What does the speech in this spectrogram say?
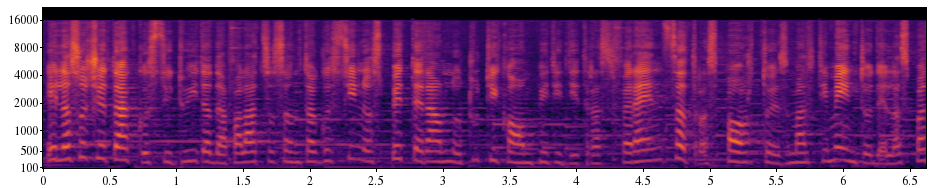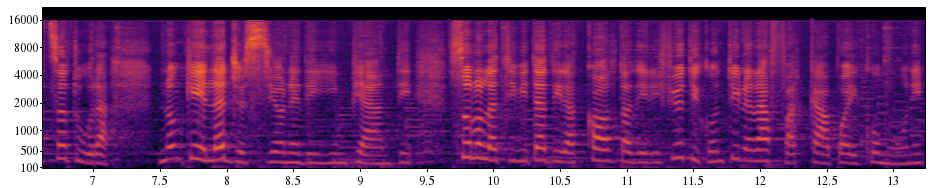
e la società costituita da Palazzo Sant'Agostino spetteranno tutti i compiti di trasferenza, trasporto e smaltimento della spazzatura, nonché la gestione degli impianti. Solo l'attività di raccolta dei rifiuti continuerà a far capo ai comuni.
